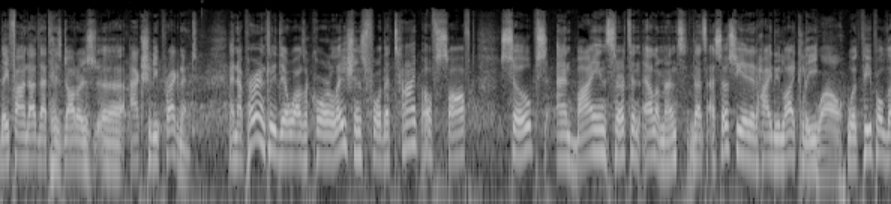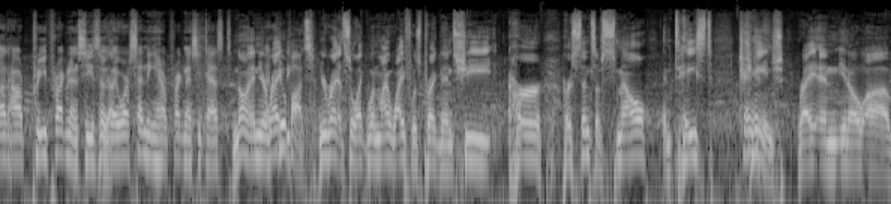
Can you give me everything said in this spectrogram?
They found out that his daughter is uh, actually pregnant. And apparently, there was a correlation for the type of soft soaps and buying certain certain elements that's associated highly likely Wow. with people that are pre-pregnancy, so Yeah. they were sending her pregnancy test. No, and you're right. Coupons. You're right. So like when my wife was pregnant, she her her sense of smell and taste Changes. changed, right? And you know, uh,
